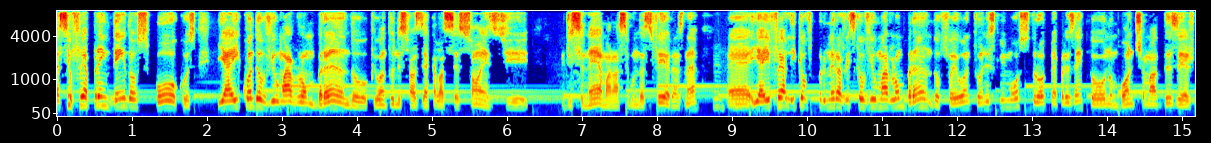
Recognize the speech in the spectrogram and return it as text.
Assim, eu fui aprendendo aos poucos. E aí quando eu vi o Marlon Brando, que o Antunes fazia aquelas sessões de de cinema nas segundas-feiras, né? Uhum. É, e aí foi ali que eu, a primeira vez que eu vi o Marlon Brando, foi o Antunes que me mostrou, que me apresentou num bonde chamado Desejo.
